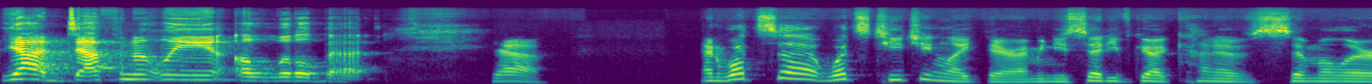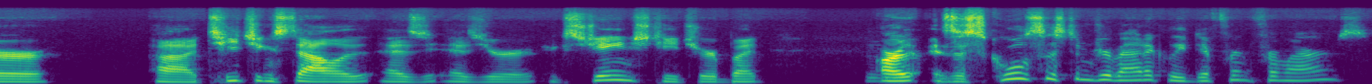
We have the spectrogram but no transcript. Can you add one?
yeah, definitely a little bit. Yeah. And what's uh, what's teaching like there? I mean, you said you've got kind of similar uh, teaching style as as your exchange teacher, but mm-hmm. are is the school system dramatically different from ours?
